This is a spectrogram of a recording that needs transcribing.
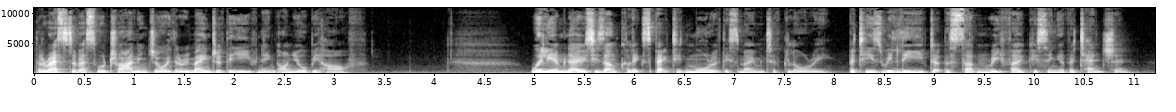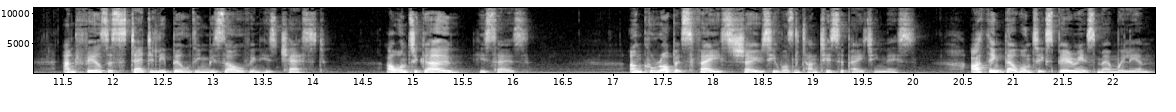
The rest of us will try and enjoy the remainder of the evening on your behalf. William knows his uncle expected more of this moment of glory, but he's relieved at the sudden refocusing of attention and feels a steadily building resolve in his chest. I want to go, he says. Uncle Robert's face shows he wasn't anticipating this. I think they'll want experienced men, William.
